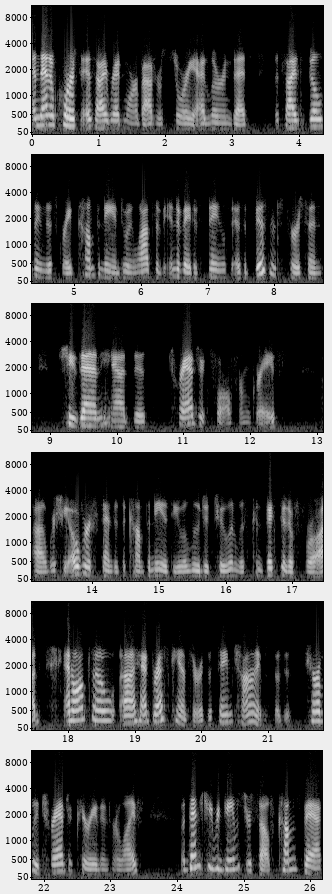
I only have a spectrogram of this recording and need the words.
And then, of course, as I read more about her story, I learned that besides building this great company and doing lots of innovative things as a business person, she then had this tragic fall from grace uh, where she overextended the company, as you alluded to, and was convicted of fraud, and also uh, had breast cancer at the same time. So, this terribly tragic period in her life. But then she redeems herself, comes back,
